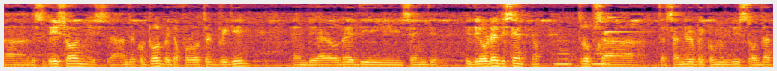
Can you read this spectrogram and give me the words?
uh, the situation is uh, under control by the 403rd brigade and they are already send they already sent no troops uh, sa nearby communities so that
